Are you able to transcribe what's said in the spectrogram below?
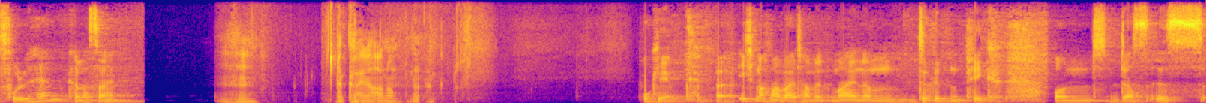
Fulham, kann das sein? Mhm. Keine Ahnung. Okay, äh, ich mache mal weiter mit meinem dritten Pick und das ist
